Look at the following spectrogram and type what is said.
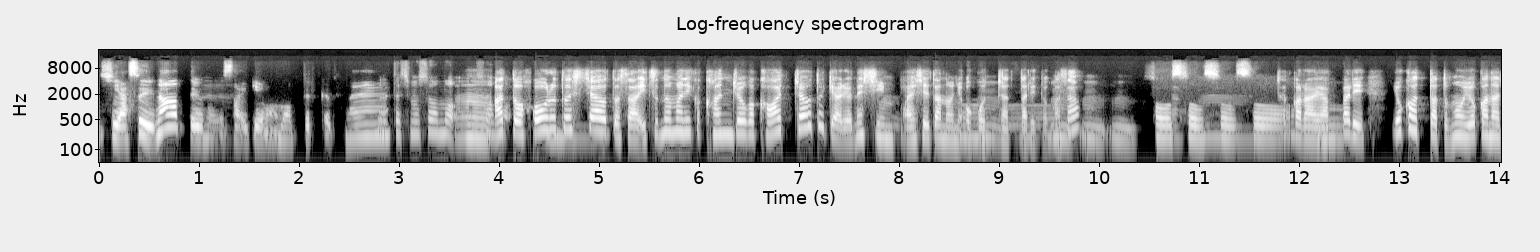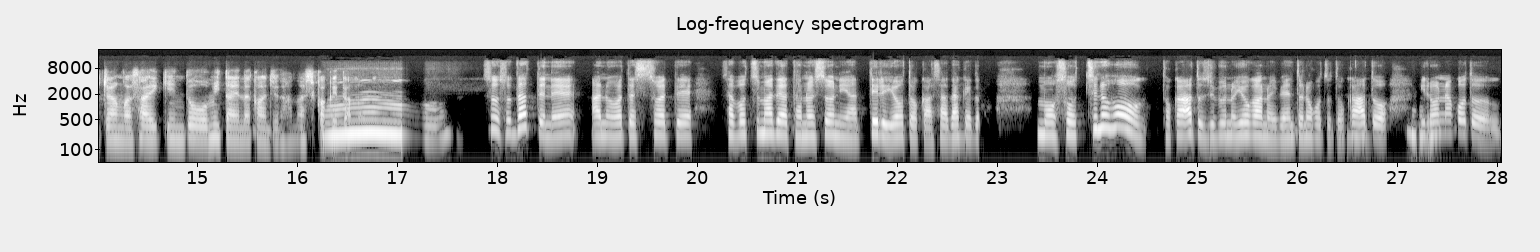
しやすいなっていうふうに最近は思ってるけどね。私もそう思う。うん、あとホールドしちゃうとさ、うん、いつの間にか感情が変わっちゃう時あるよね。心配してたのに怒っちゃったりとかさ。そうそうそうそう。だからやっぱり良かったと思うよかなちゃんが最近どうみたいな感じの話しかけたの。そうそう。だってねあの私そうやってサボツまでは楽しそうにやってるよとかさだけどもうそっちの方とかあと自分のヨガのイベントのこととか、あといろんなこと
